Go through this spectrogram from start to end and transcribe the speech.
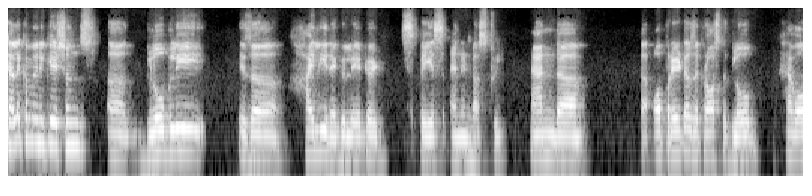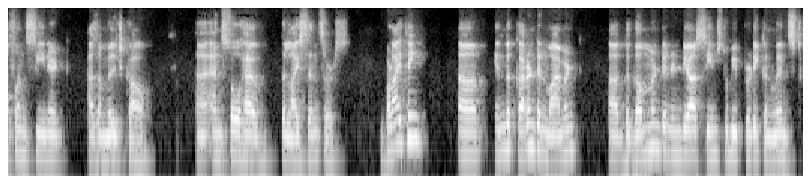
Telecommunications uh, globally is a highly regulated space and industry, and uh, uh, operators across the globe have often seen it as a milch cow, uh, and so have the licensors. But I think in the current environment, the government in India seems to be pretty convinced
